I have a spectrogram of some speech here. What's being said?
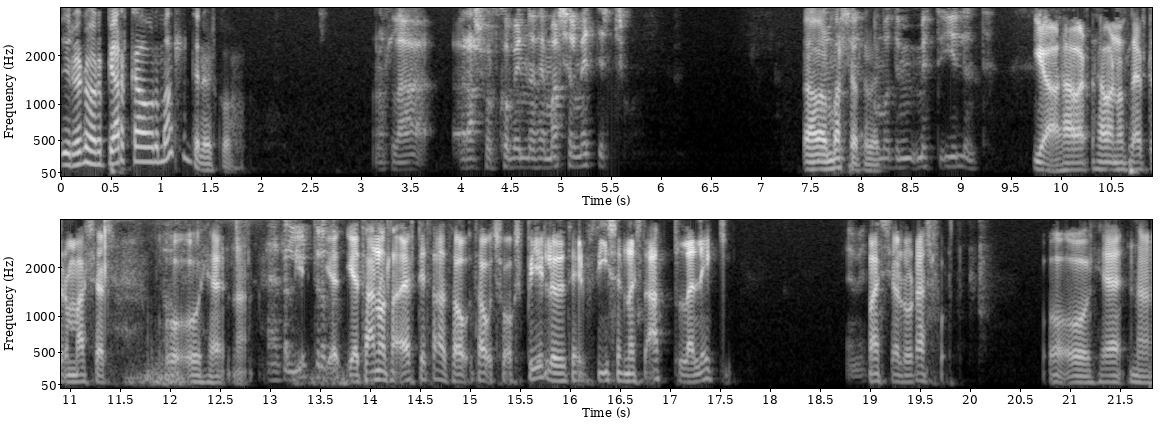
í raun og veru bjarga á honum allandinu sko. Og náttúrulega Rashford kom inn að þegar Martial mittist sko. það var Marcial á móti mitt Ílund Já, það var, það var náttúrulega eftir að Marcel og, og hérna, þetta lítur að ég, ég það náttúrulega eftir það, þá, þá svo spiluðu þeir því sem næst alla leiki. Marcel og Rashford. Og, og hérna,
